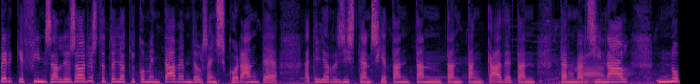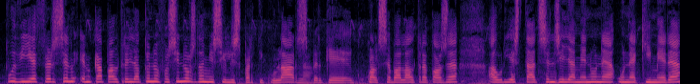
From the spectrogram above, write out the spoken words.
perquè fins aleshores tot allò que comentàvem dels anys 40, aquella resistència tan, tan, tan tancada, tan, tan marginal, no podia fer-se en, en cap altre lloc que no fossin els domicilis particulars, Clar. perquè qualsevol altra cosa hauria estat senzillament una, una quimera,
